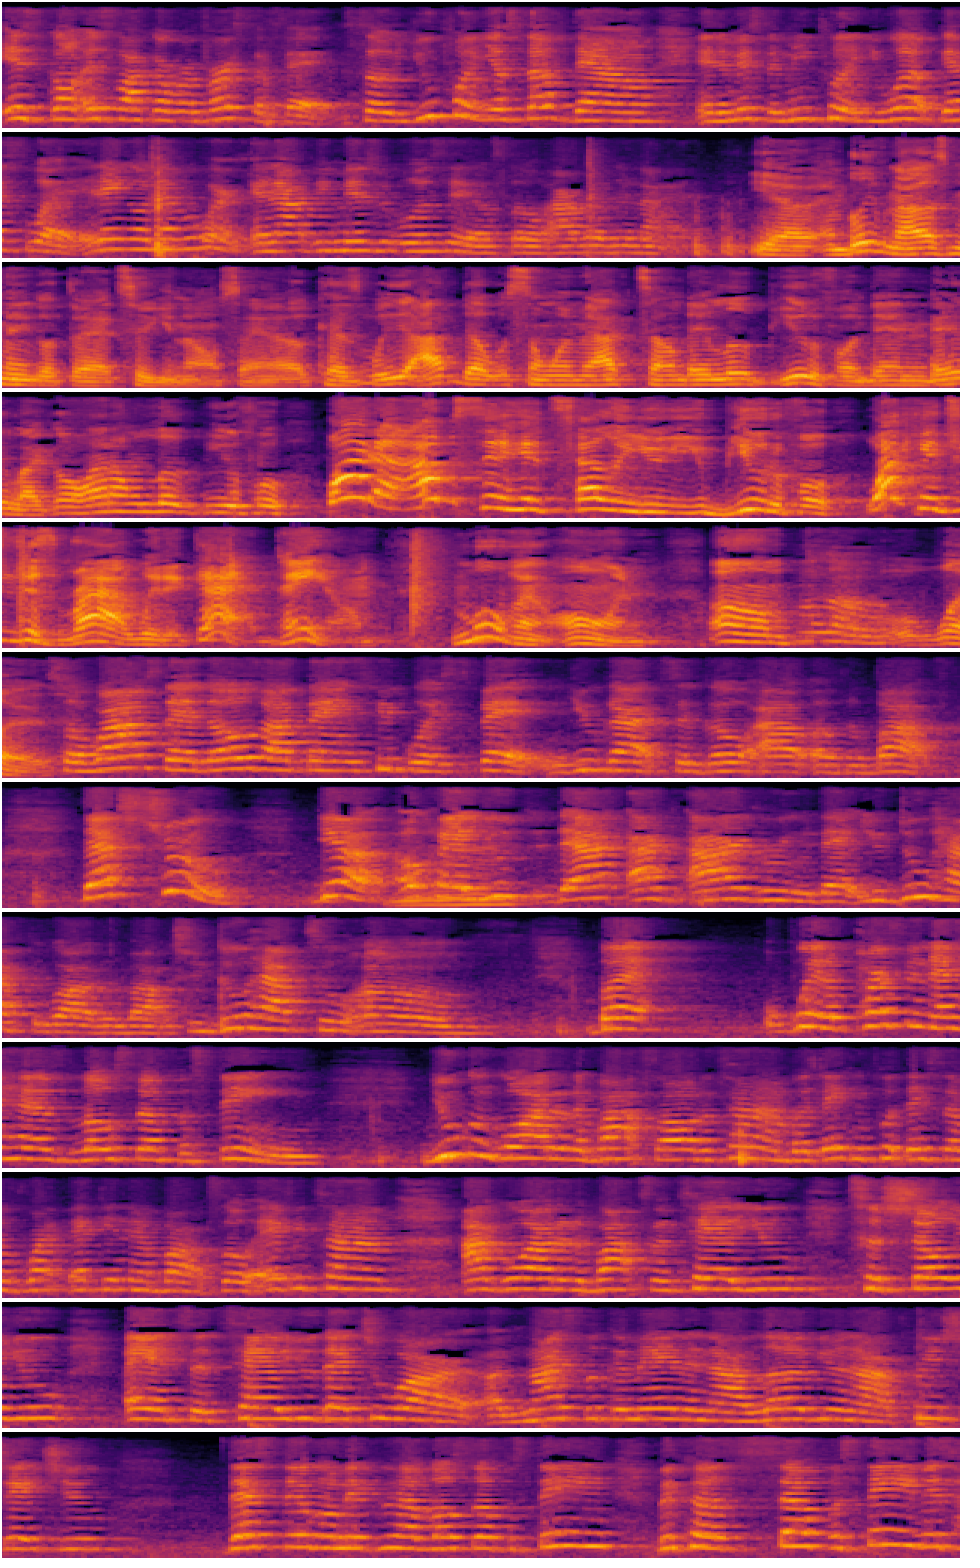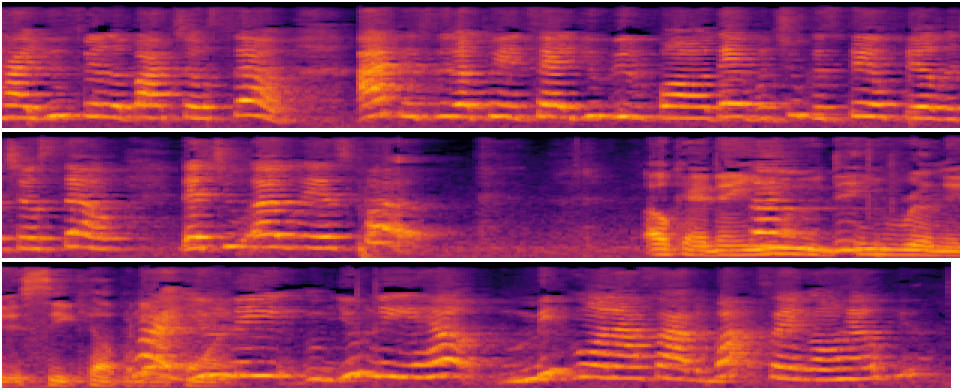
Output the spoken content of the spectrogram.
it's going it's like a reverse effect. So you putting yourself down in the midst of me putting you up, guess what? It ain't gonna never work. And I'll be miserable as hell, so I'd rather not. Yeah, and believe it or not, us men go through that too, you know what I'm saying? Because we, I've dealt with some women, I tell them they look beautiful, and then they're like, oh, I don't look beautiful. Why the, I'm sitting here telling you you beautiful. Why can't you just ride with it? God damn. Moving on. Um, Hold on. What? So Rob said those are things people expect, and you got to go out of the box. That's true. Yeah. Okay. Mm-hmm. You. That I I agree with that. You do have to go out of the box. You do have to. Um, but with a person that has low self esteem, you can go out of the box all the time, but they can put themselves right back in that box. So every time I go out of the box and tell you to show you and to tell you that you are a nice looking man and I love you and I appreciate you, that's still gonna make you have low self esteem because self esteem is how you feel about yourself. I can sit up here and tell you beautiful all day, but you can still feel it yourself that you ugly as fuck. Okay, then so, you then you really need to seek help. At right, you need you need help. Me going outside the box ain't gonna help you.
